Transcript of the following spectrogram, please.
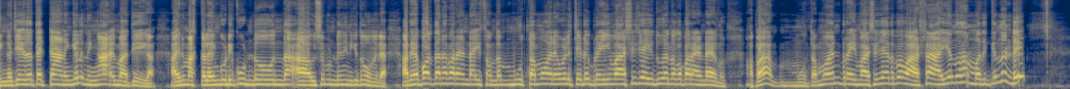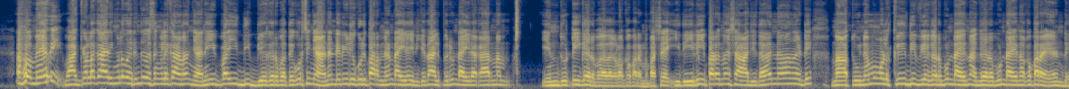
നിങ്ങൾ ചെയ്ത തെറ്റാണെങ്കിൽ നിങ്ങൾ ആത്മഹത്യ ചെയ്യുക. അതിന് മക്കളെയും കൂടി കൊണ്ടുപോകുന്ന ആവശ്യമുണ്ടെന്ന് എനിക്ക് തോന്നുന്നില്ല. അതേപോലെ തന്നെ പറയണ്ടായി സ്വന്തം മൂത്ത മോനെ വിളിച്ചിട്ട് ബ്രെയിൻ വാഷ് ചെയ്തു എന്നൊക്കെ പറയണ്ടായിരുന്നു. അപ്പം മൂത്ത മോൻ ബ്രെയിൻ വാഷ് ചെയ്തപ്പോൾ വാഷായി എന്ന് സമ്മതിക്കുന്നുണ്ട്. അപ്പോൾ മേ ബി ബാക്കിയുള്ള കാര്യങ്ങൾ വരും ദിവസങ്ങളിൽ കാണാം. ഞാൻ ഇപ്പോൾ ഈ ദിവ്യഗർഭത്തെക്കുറിച്ച് ഞാൻ എന്റെ വീഡിയോ കൂടി പറഞ്ഞിട്ടുണ്ടായില്ല. എനിക്ക് താല്പര്യം ഉണ്ടായില്ല. കാരണം എന്തുട്ട് ഗർഭകഥകളൊക്കെ പറയണം പക്ഷേ ഇതിൽ ഈ പറയുന്ന ഷാജിദ തന്നെ വന്നിട്ട് നാത്തൂന്റെ മോൾക്ക് ദിവ്യഗർഭം ഉണ്ടായിരുന്ന ഗർഭം പറയുന്നുണ്ട്.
